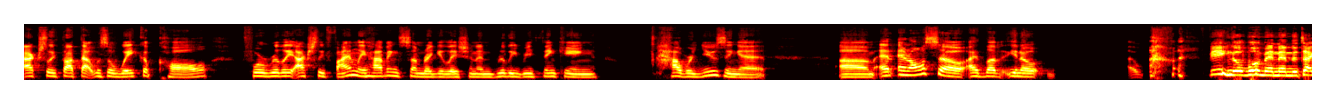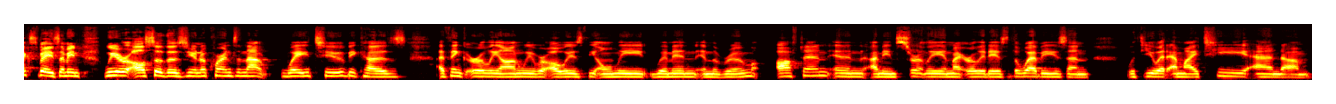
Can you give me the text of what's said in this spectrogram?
actually thought that was a wake up call for really actually finally having some regulation and really rethinking how we're using it. Um, and and also, I'd love you know being a woman in the tech space. I mean, we are also those unicorns in that way too, because I think early on we were always the only women in the room often. And I mean, certainly in my early days of the Webbies and with you at MIT. And um,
